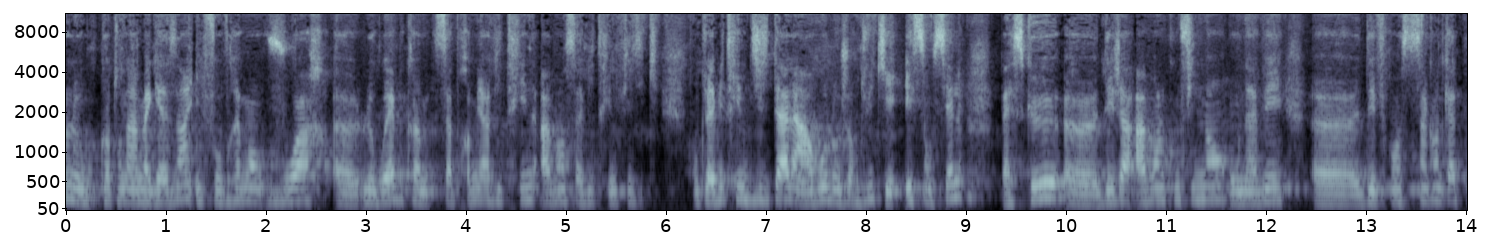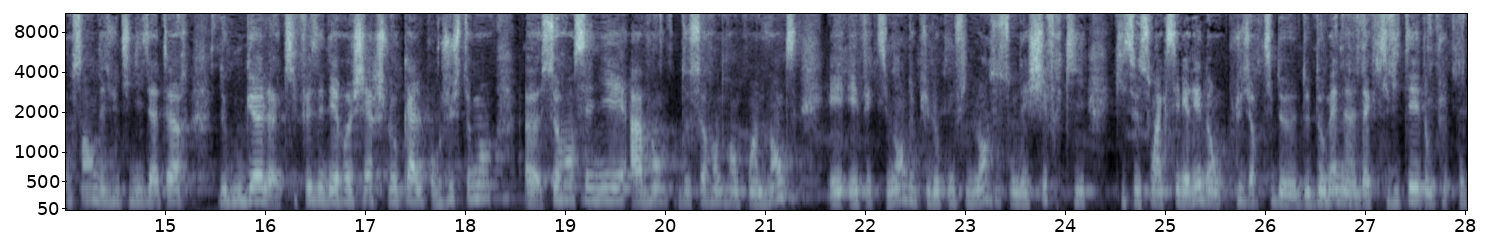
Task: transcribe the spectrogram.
le, quand on a un magasin, il faut vraiment voir euh, le web comme sa première vitrine avant sa vitrine physique. Donc la vitrine digitale a un rôle aujourd'hui qui est essentiel parce que euh, déjà avant le confinement, on avait euh, des 54% des utilisateurs de Google qui faisaient des recherches locales pour justement euh, se renseigner avant de se rendre en point de vente. Et effectivement, depuis le confinement, ce sont des chiffres qui, qui se sont accélérés dans plusieurs types de, de domaines d'activité, donc pour,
